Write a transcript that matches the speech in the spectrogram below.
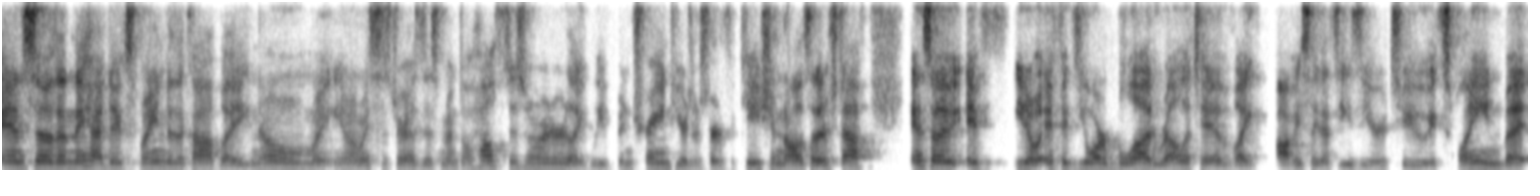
And so then they had to explain to the cop, like, no, my, you know, my sister has this mental health disorder. Like, we've been trained. Here's her certification, and all this other stuff. And so, if you know, if it's your blood relative, like, obviously that's easier to explain. But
